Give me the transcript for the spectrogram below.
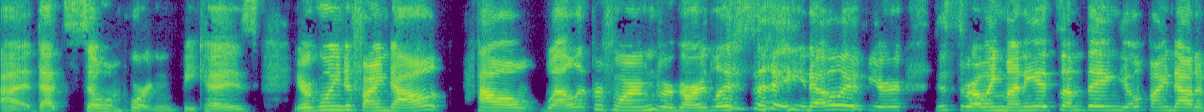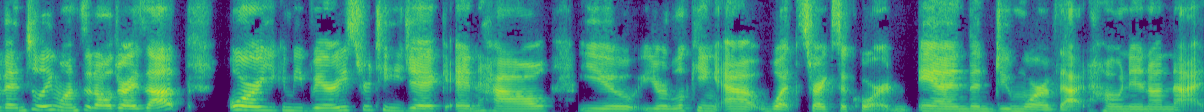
uh, that's so important because you're going to find out how well it performed regardless you know if you're just throwing money at something you'll find out eventually once it all dries up. Or you can be very strategic in how you you're looking at what strikes a chord and then do more of that hone in on that.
